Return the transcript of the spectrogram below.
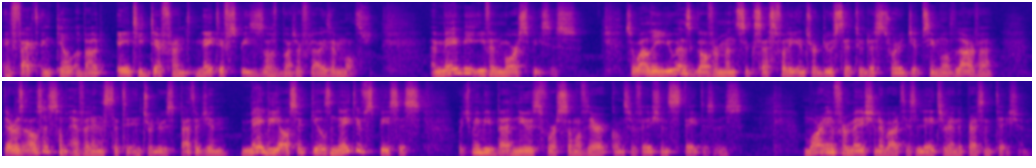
infect and kill about 80 different native species of butterflies and moths, and maybe even more species. So while the US government successfully introduced it to destroy gypsy moth larvae, there is also some evidence that the introduced pathogen maybe also kills native species, which may be bad news for some of their conservation statuses. More information about this later in the presentation.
